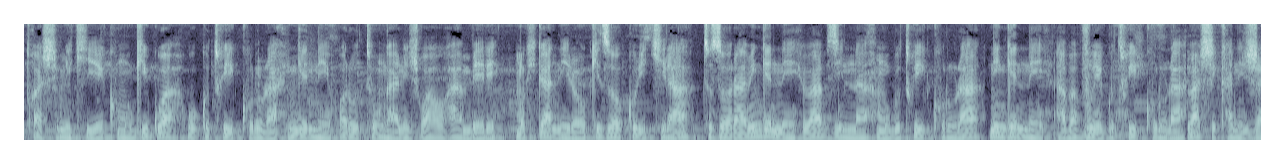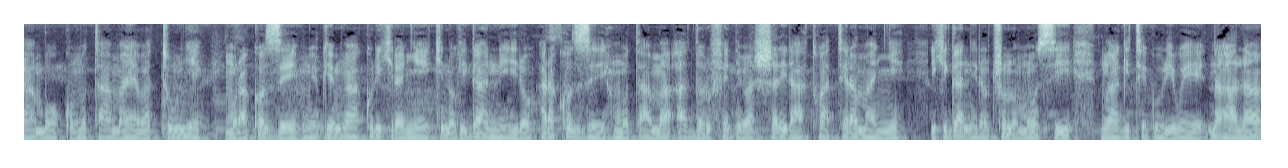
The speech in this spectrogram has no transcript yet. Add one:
twashimikiye ku mugigwa wo gutwikurura ingene wari utunganijwe aho hambere mu kiganiro kizokurikira tuzoraba ingene babyina mu gutwikurura n'ingene abavuye gutwikurura bashikana ijambo ku mutama yabatumye murakoze mwebwe mwakurikiranye kino kiganiro arakoze umutama adolphe ntibasharira twateramanye ikiganiro cuno munsi mwagiteguriwe na Alain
